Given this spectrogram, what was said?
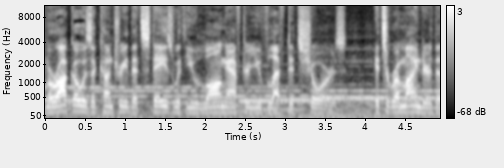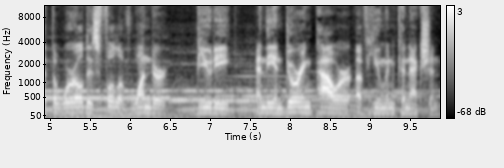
Morocco is a country that stays with you long after you've left its shores. It's a reminder that the world is full of wonder, beauty, and the enduring power of human connection.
